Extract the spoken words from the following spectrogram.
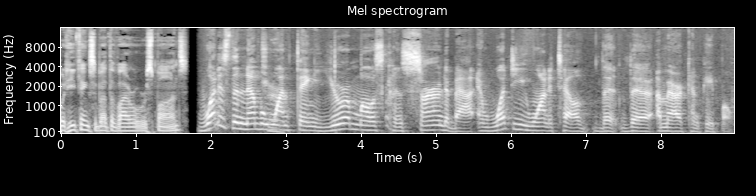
what he thinks about the viral response. What is the number sure. one thing you're most concerned about, and what do you want to tell the, the American people?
